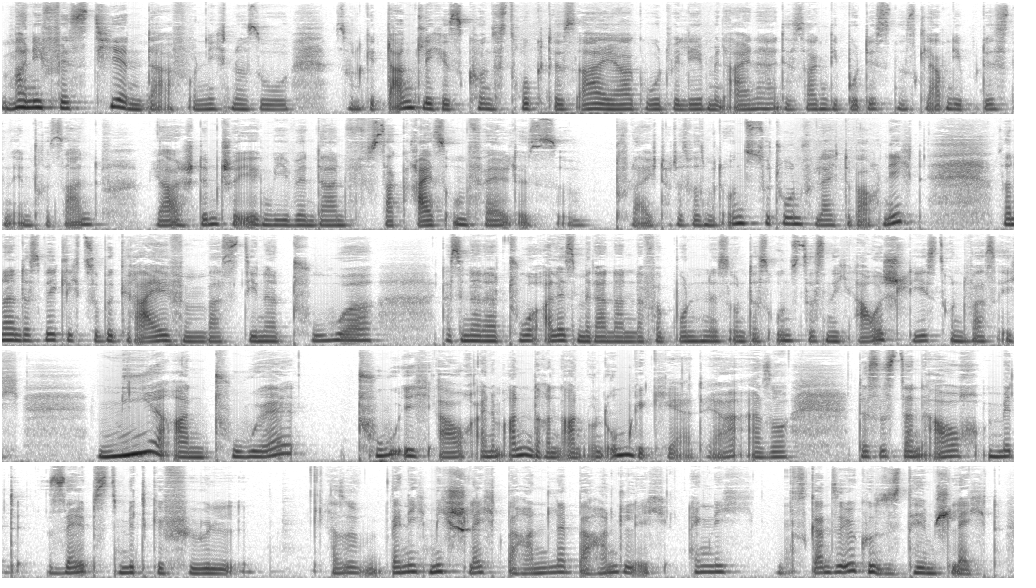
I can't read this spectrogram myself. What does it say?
manifestieren darf und nicht nur so, so ein gedankliches Konstrukt ist, ah ja, gut, wir leben in Einheit, das sagen die Buddhisten, das glauben die Buddhisten interessant. Ja, stimmt schon irgendwie, wenn da ein Sack Reis umfällt, ist, äh, vielleicht hat das was mit uns zu tun, vielleicht aber auch nicht, sondern das wirklich zu begreifen, was die Natur, dass in der Natur alles miteinander verbunden ist und dass uns das nicht ausschließt und was ich mir antue, tue ich auch einem anderen an und umgekehrt, ja. Also das ist dann auch mit Selbstmitgefühl. Also wenn ich mich schlecht behandle, behandle ich eigentlich das ganze Ökosystem schlecht.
